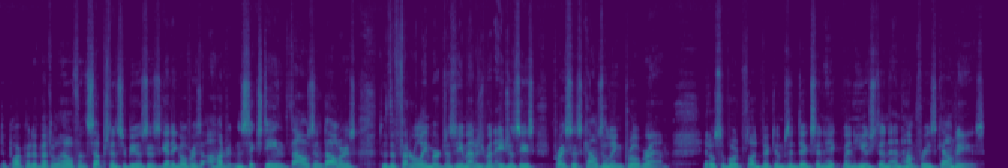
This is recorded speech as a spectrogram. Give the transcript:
The Department of Mental Health and Substance Abuse is getting over $116,000 through the Federal Emergency Management Agency's Crisis Counseling Program. It'll support flood victims in Dickson, Hickman, Houston, and Humphreys counties.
